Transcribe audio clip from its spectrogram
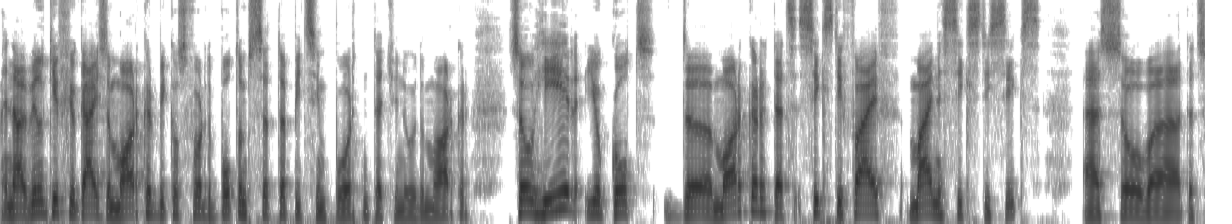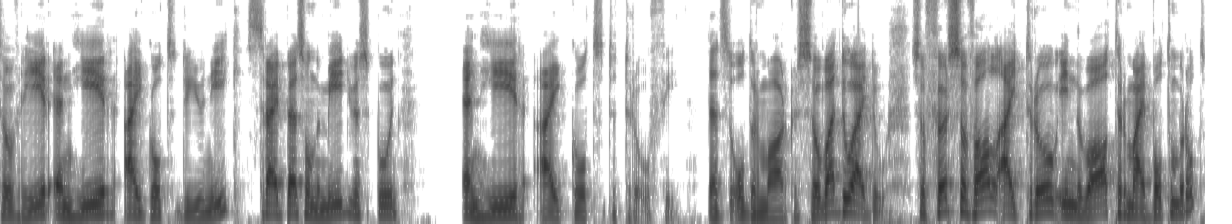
And I will give you guys a marker because for the bottom setup it's important that you know the marker. So here you got the marker, that's 65 minus 66. Uh, so uh, that's over here. And here I got the unique stripe bass on the medium spoon. And here I got the trophy. That's the other marker. So what do I do? So first of all, I throw in the water my bottom rod.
